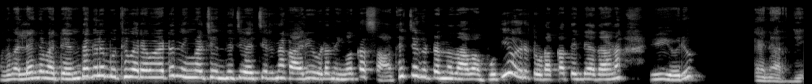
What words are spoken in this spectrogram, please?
അതുമല്ലെങ്കിൽ മറ്റെന്തെങ്കിലും ബുദ്ധിപരമായിട്ട് നിങ്ങൾ ചിന്തിച്ചു വെച്ചിരുന്ന കാര്യം ഇവിടെ നിങ്ങൾക്ക് സാധിച്ചു കിട്ടുന്നതാവാം. പുതിയ ഒരു തുടക്കത്തിന്റെതാണ് ഈ ഒരു എനർജി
